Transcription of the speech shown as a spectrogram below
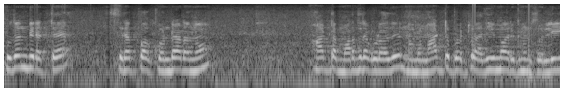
சுதந்திரத்தை சிறப்பாக கொண்டாடணும். நாட்டை மறந்துடக்கூடாது. நம்ம நாட்டுப்பற்று அதிகமாக இருக்கணும்னு சொல்லி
